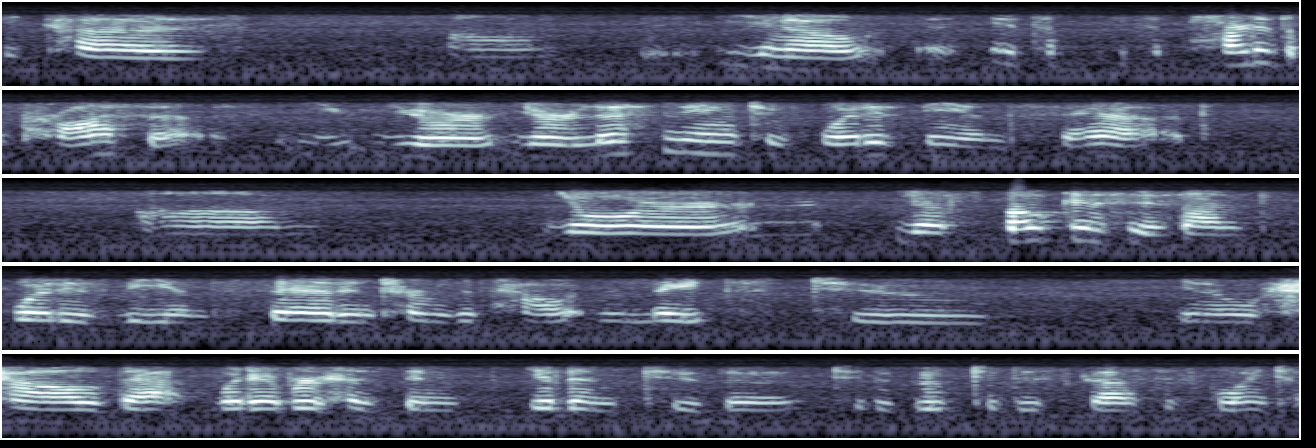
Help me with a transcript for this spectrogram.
because um, you know it's a it's a part of the process. You, you're you're listening to what is being said. Um, your your focus is on what is being said in terms of how it relates to, you know, how that whatever has been given to the to the group to discuss is going to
